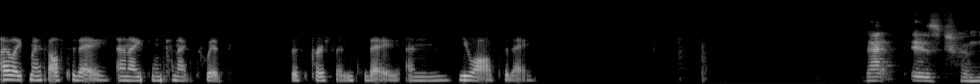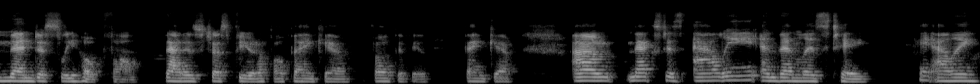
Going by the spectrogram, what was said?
I like myself today and I can connect with this person today and you all today. That is tremendously hopeful. That is just beautiful. Thank you, both of you. Thank you. Um, next is Allie and then Liz T. Hey, Allie.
